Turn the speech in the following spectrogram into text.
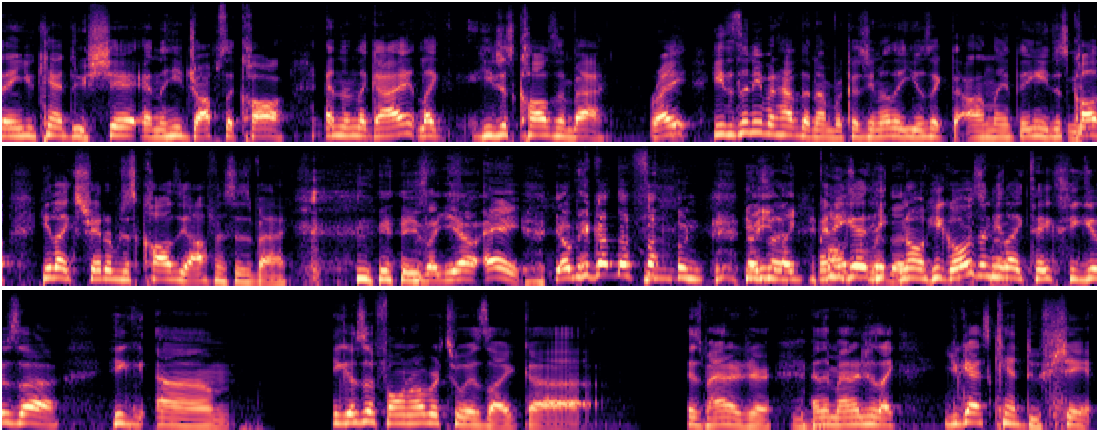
saying, "You can't do shit." And then he drops the call, and then the guy like he just calls him back. Right? He doesn't even have the number because you know they use like the online thing. He just call. He like straight up just calls the offices back. he's like, "Yo, hey, yo, pick up the phone." No, He's he like, and he calls gets over he, the no he goes and he voicemail. like takes he gives uh he um he gives the phone over to his like uh his manager Mm-hmm. and the manager's like you guys can't do shit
